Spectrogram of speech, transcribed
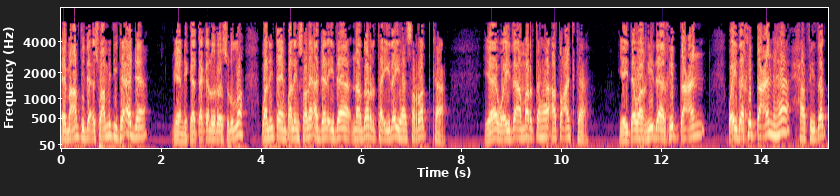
Eh maaf, tidak suami tidak ada yang dikatakan oleh Rasulullah, wanita yang paling soleh adalah idza nadarta ilaiha sarratka. Ya, wa idza amartaha ata'atka. Ya idza wa ghida khibta an wa idza khibta anha hafizat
